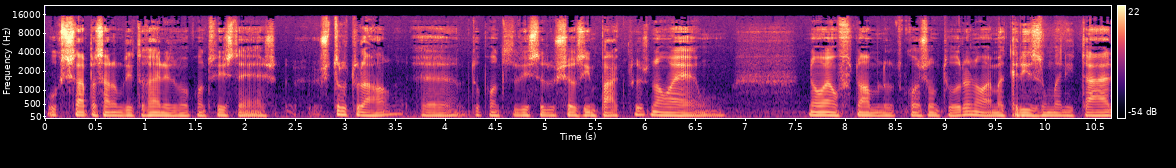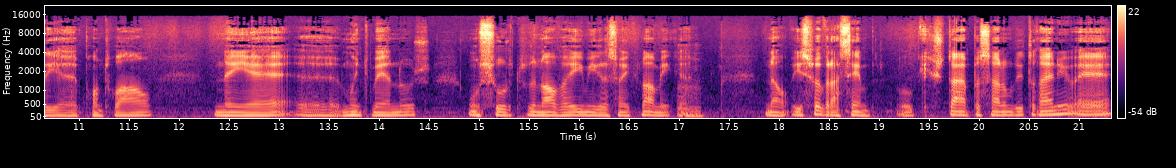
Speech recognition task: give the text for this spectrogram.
O que se está a passar no Mediterrâneo, do meu ponto de vista, é estrutural, do ponto de vista dos seus impactos, não é um não é um fenómeno de conjuntura, não é uma crise humanitária pontual, nem é, muito menos, um surto de nova imigração económica. Uhum. Não, isso haverá sempre. O que está a passar no Mediterrâneo é,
